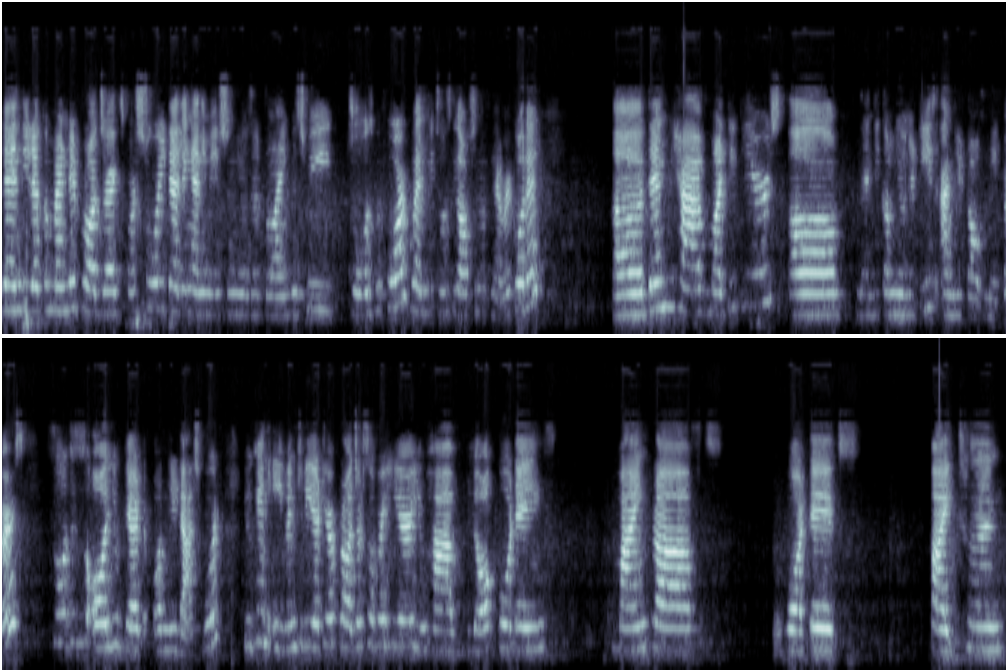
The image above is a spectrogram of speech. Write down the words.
Then the recommended projects for storytelling, animation, user drawing, which we chose before when we chose the option of never coded. Uh, then we have multiplayers, uh, then the communities and the top makers. So this is all you get on the dashboard. You can even create your projects over here. You have block codings, Minecraft, robotics, Python,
